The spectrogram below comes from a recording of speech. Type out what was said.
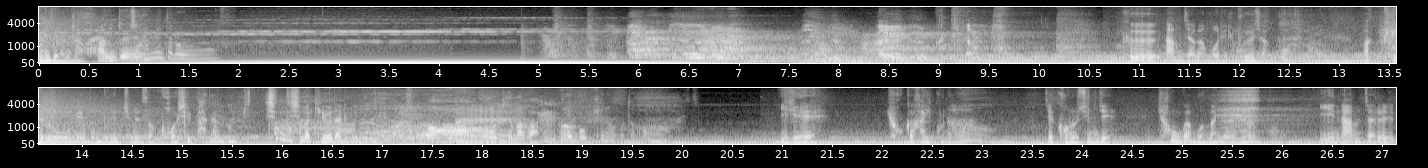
잠이 들었나 봐요. 안 돼. 잠이 들어. 그 남자가 머리를 부여잡고 막 괴로움에 몸부림치면서 거실 바닥을 막 미친 듯이 막 기어다니고 있는 거예요. 어 테마가. 그게 먹히나 보다. 어. 이게 효과가 있구나. 어. 이제 건우 씨는 이제 현관문만 열면 이 남자를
